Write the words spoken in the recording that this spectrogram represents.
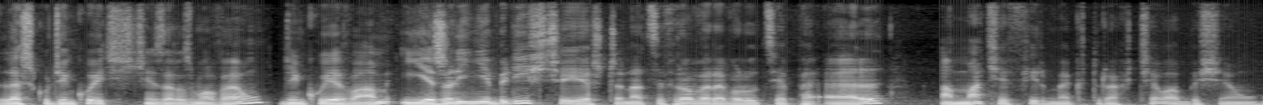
Leszku, dziękuję Ci ślicznie za rozmowę. Dziękuję Wam i jeżeli nie byliście jeszcze na cyfrowerewolucje.pl, a macie firmę, która chciałaby się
